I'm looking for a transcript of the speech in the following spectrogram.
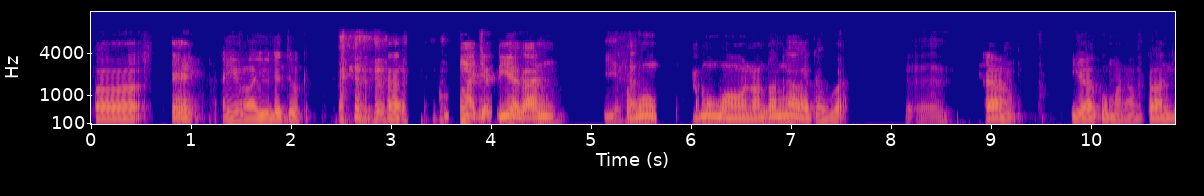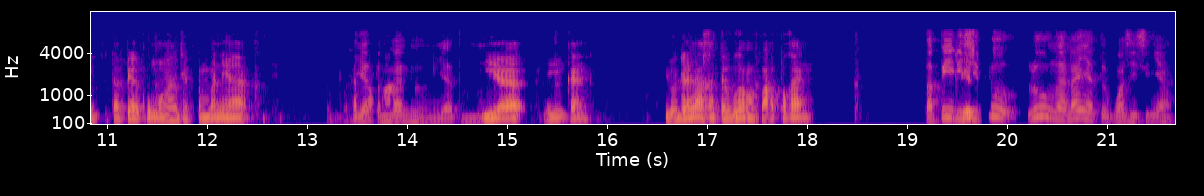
eh eh ayo ayo deh tuh gua ngajak dia kan Iya. kamu kamu mau nonton nggak kata gue Heeh, bilang iya aku mau nonton gitu tapi aku mau ngajak temen ya. Iya teman, iya teman. iya iya kan ya udahlah kata gue nggak apa-apa kan Tapi di situ lu nggak nanya tuh posisinya.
